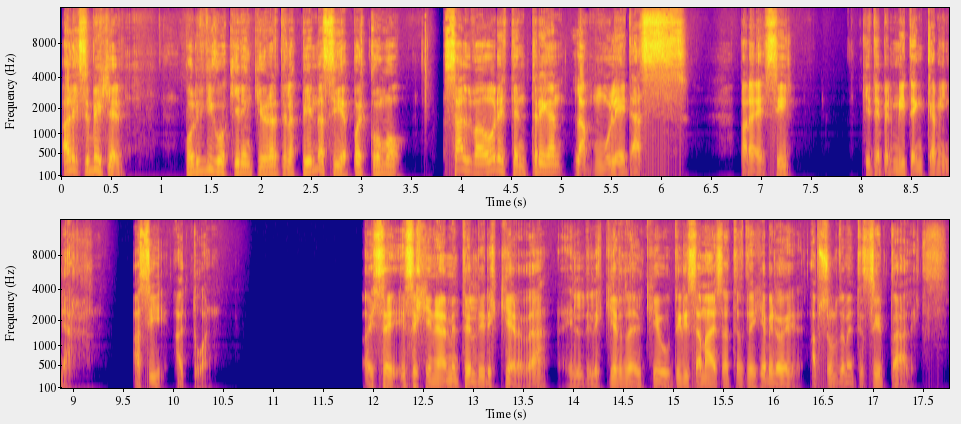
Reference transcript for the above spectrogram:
Alex Birger, Políticos quieren quebrarte las piernas y después como salvadores te entregan las muletas para decir que te permiten caminar. Así actúan. Ese, es generalmente el de la izquierda, el de la izquierda es el que utiliza más esa estrategia, pero es absolutamente cierta, Alex.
